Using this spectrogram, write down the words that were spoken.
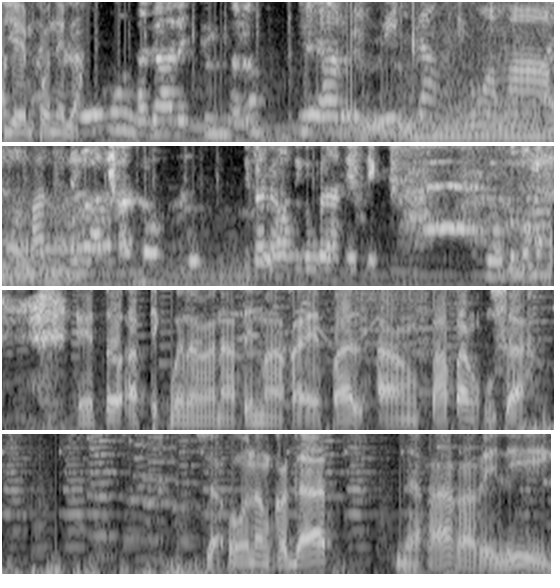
liempo nila? Wait lang, hindi ko nga makakontext. Ikaw lang, hindi ko pa natitikman. Ito at tikman na nga natin mga kaepal ang tapang usa. Sa unang kagat, nakakakilig.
